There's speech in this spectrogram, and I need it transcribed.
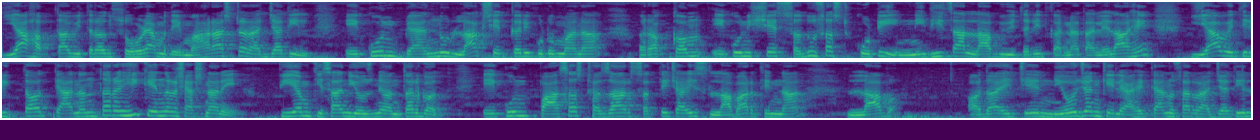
या हप्ता वितरण सोहळ्यामध्ये महाराष्ट्र राज्यातील एकूण ब्याण्णव लाख शेतकरी कुटुंबांना रक्कम एकोणीसशे सदुसष्ट कोटी निधीचा लाभ वितरित करण्यात आलेला आहे. या व्यतिरिक्त त्यानंतरही केंद्र शासनाने पी एम किसान योजनेअंतर्गत एकूण पासष्ट हजार सत्तेचाळीस लाभार्थींना लाभ अदायचे नियोजन केले आहे. त्यानुसार राज्यातील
